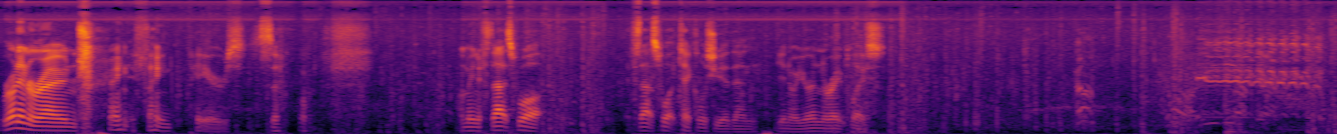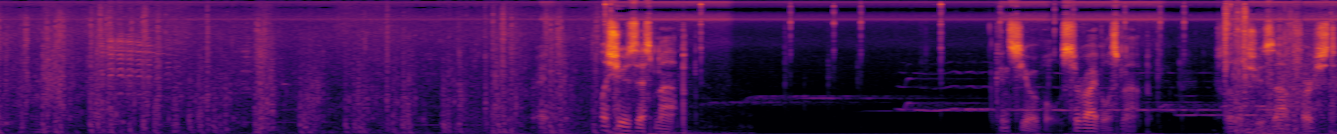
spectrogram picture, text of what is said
running around trying to find pears. So, I mean, if that's what if that's what tickles you, then you know you're in the right place. Right. Let's use this map. Consumable survivalist map. So let's use that first.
